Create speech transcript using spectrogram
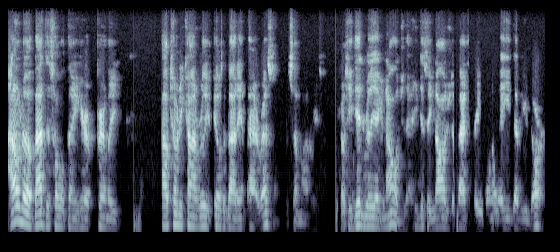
I don't know about this whole thing here. Apparently, how Tony Khan really feels about Impact Wrestling for some odd reason, because he didn't really acknowledge that. He just acknowledged the fact that they won on AEW Dark.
